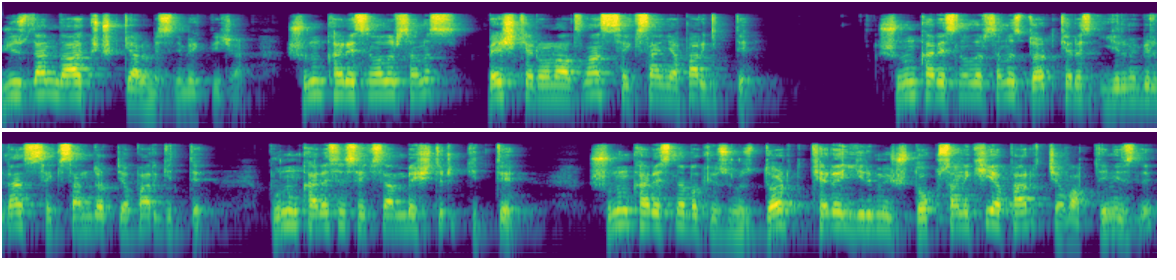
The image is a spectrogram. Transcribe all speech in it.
100'den daha küçük gelmesini bekleyeceğim. Şunun karesini alırsanız 5 kere 16'dan 80 yapar gitti. Şunun karesini alırsanız 4 kere 21'den 84 yapar gitti. Bunun karesi 85'tir gitti. Şunun karesine bakıyorsunuz 4 kere 23 92 yapar cevap denizli.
